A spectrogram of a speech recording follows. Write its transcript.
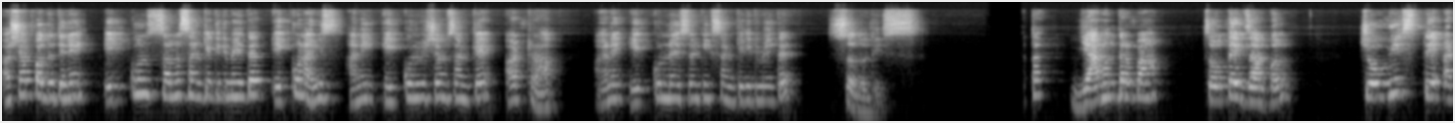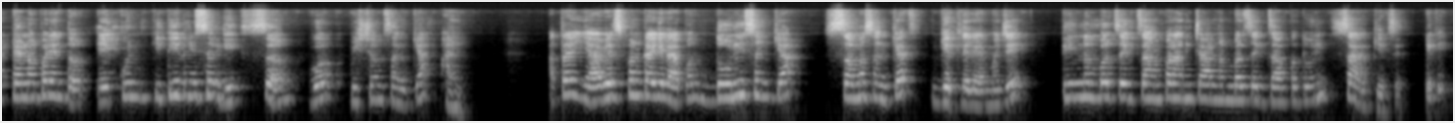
अशा पद्धतीने एकूण समसंख्या किती मिळतात? एकोणावीस आणि एकूण विषम संख्या अठरा आणि एकूण नैसर्गिक संख्या किती मिळतात? सदोतीस. आता यानंतर पहा चौथं एक्झाम्पल चोवीस ते अठ्ठ्याण्णव पर्यंत एकूण किती नैसर्गिक सम व विषम संख्या आहे? आता यावेळेस पण काय केलं आपण? दोन्ही संख्या समसंख्याच घेतलेल्या आहे म्हणजे तीन नंबरचं एक्झाम्पल आणि चार नंबरचं एक्झाम्पल दोन्ही सारखेच आहे ठीक आहे?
